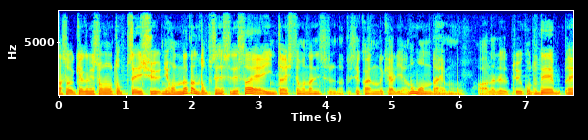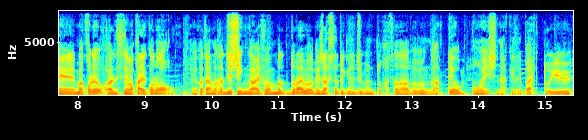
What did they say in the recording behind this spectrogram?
まあ、それ逆にそのトップ選手、日本の中のトップ選手でさえ引退しても何するんだという世界のキャリアの問題もあられるということで、えー、まあこれあれですね、若い頃、片山さん自身が F1 ドライバーを目指した時の自分と重なる部分があって応援しなければという、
